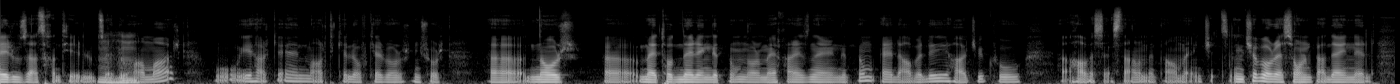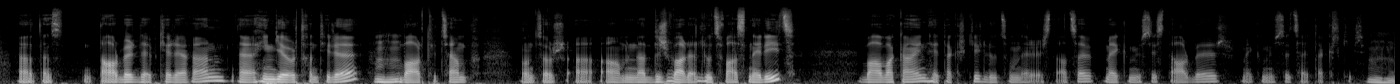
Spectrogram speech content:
մեր ուզած խնդիրը լուծելու համար ու իհարկե այն մարդիկ էլ ովքեր որ ինչ որ նոր մեթոդներ են գտնում, նոր մեխանիզմներ են գտնում, այլ ավելի հաճույք ու հավես են ստանում այդ ամեն ինչից։ Ինչը որ այս օլիմպիադային էլ այտենց տարբեր դեպքեր եղան, 5-րդ խնդիրը բարդությամբ ոնց որ ամենադժվարը լուծվածներից բավականին հետաքրքիր լուծումներ էր ստացել, մեկը մյուսից տարբեր, մեկը մյուսից հետաքրքիր։ Ահա,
